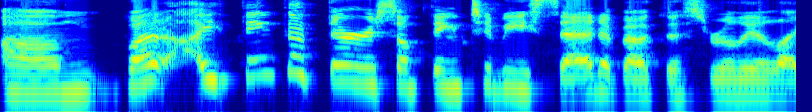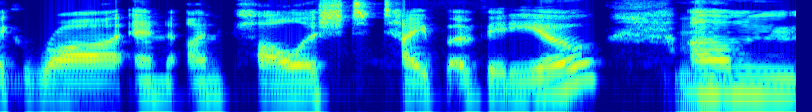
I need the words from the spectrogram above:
um, but i think that there is something to be said about this really like raw and unpolished type of video mm. um,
